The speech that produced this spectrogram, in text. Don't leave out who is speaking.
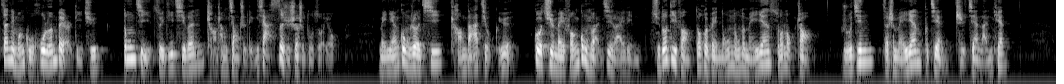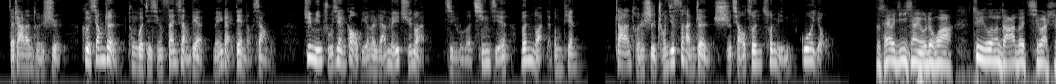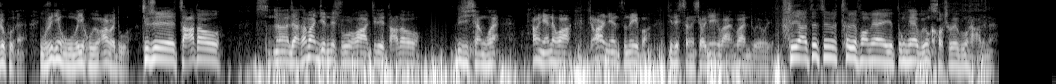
Speaker 1: 在内蒙古呼伦贝尔地区，冬季最低气温常常降至零下四十摄氏度左右，每年供热期长达九个月。过去每逢供暖季来临，许多地方都会被浓浓的煤烟所笼罩。如今则是煤烟不见，只见蓝天。在扎兰屯市各乡镇，通过进行三相电、煤改电等项目，居民逐渐告别了燃煤取暖，进入了清洁温暖的冬天。扎兰屯市成吉思汗镇石桥村村民郭友。
Speaker 2: 柴油机一箱油的话，最多能砸到七八十捆，五十斤虎一壶有二百多，就是砸到，呃两三万斤的时候的话，就得达到六七千块。当年的话，这二年之内吧，就得省小近一万万左右。对呀，这这特别方便，冬天也不用烤车，也不用啥的呢。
